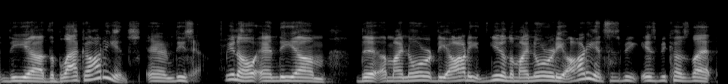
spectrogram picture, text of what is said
the uh the black audience and these Yeah. you know and the um the minority audience you know the minority audience is be, is because that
